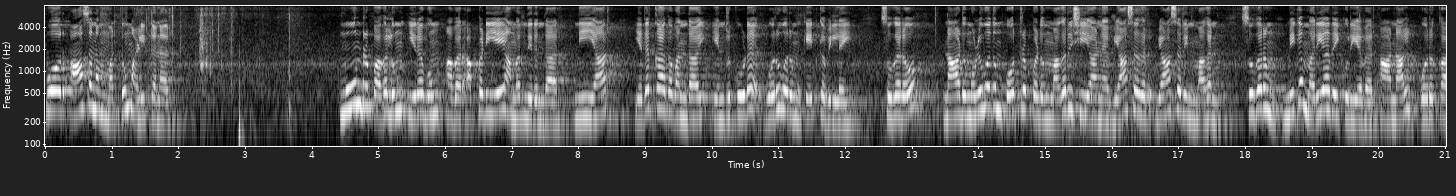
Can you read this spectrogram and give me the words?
ஓர் ஆசனம் மட்டும் அளித்தனர். மூன்று பகலும் இரவும் அவர் அப்படியே அமர்ந்திருந்தார். நீ யார்? எதற்காக வந்தாய்? என்று கூட ஒருவரும் கேட்கவில்லை. சுகரோ நாடு முழுவதும் போற்றப்படும் மகரிஷியான வியாசகர் வியாசரின் மகன் சுகரும் மிக மரியாதைக்குரியவர். ஆனால் ஒரு கா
